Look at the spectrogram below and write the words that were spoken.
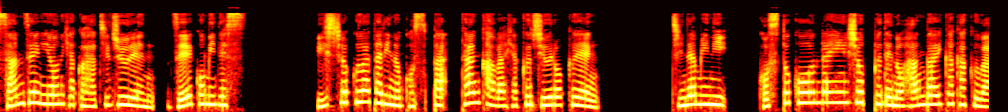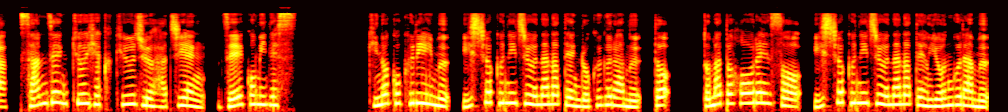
3,480円、税込みです。1食あたりのコスパ、単価は116円。ちなみに、コストコオンラインショップでの販売価格は3,998円、税込みです。キノコクリーム1食 27.6g とトマトほうれん草1食 27.4g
